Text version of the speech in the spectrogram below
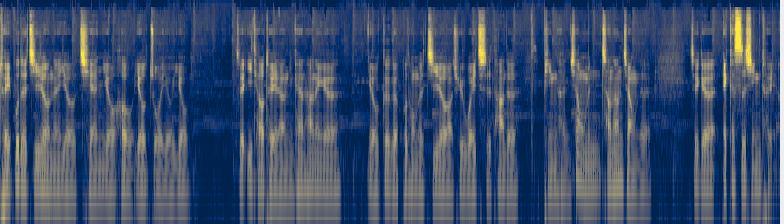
腿部的肌肉呢有前有后有左有右，这一条腿呢，你看它那个有各个不同的肌肉啊去维持它的平衡，像我们常常讲的这个 X 型腿啊。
